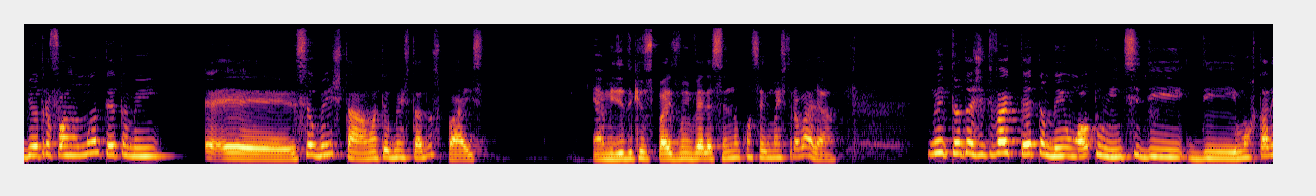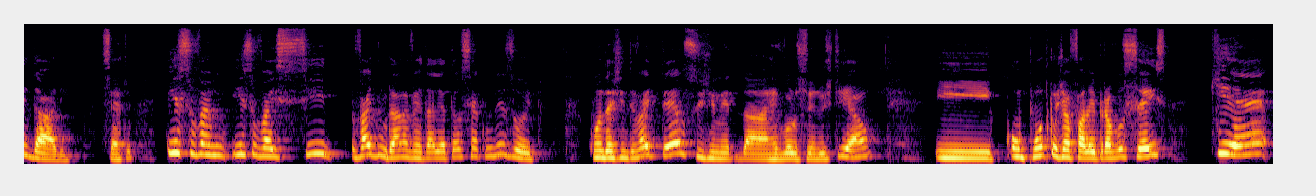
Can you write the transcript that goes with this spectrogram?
de outra forma manter também é, é, seu bem-estar, manter o bem-estar dos pais. À medida que os pais vão envelhecendo, não conseguem mais trabalhar. No entanto, a gente vai ter também um alto índice de, de mortalidade, certo? Isso vai, isso vai, se, vai durar, na verdade, até o século XVIII, quando a gente vai ter o surgimento da Revolução Industrial e um ponto que eu já falei para vocês, que é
